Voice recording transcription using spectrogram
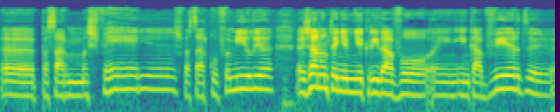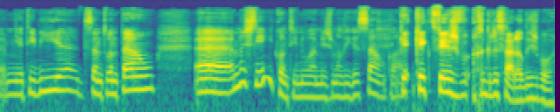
Uh, passar umas férias, passar com a família. Uh, já não tenho a minha querida avó em, em Cabo Verde, a minha tibia de Santo Antão, uh, mas sim, continua a mesma ligação, claro. O que, que, é que te fez regressar a Lisboa?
